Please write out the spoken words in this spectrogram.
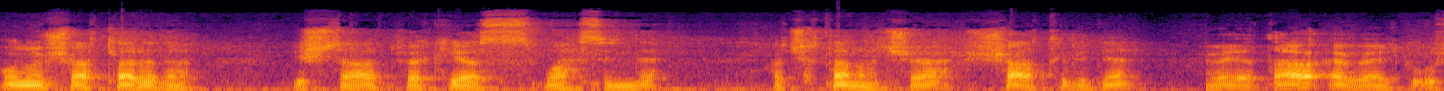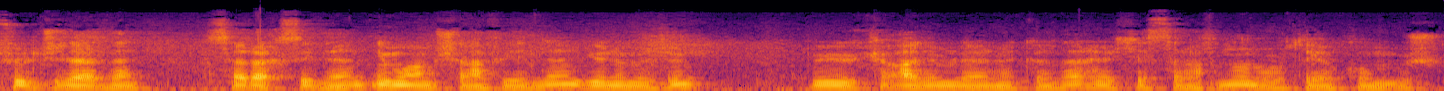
Onun şartları da iştahat ve kıyas bahsinde açıktan açığa Şatibi'den veya daha evvelki usulcülerden Seraksi'den, İmam Şafii'den günümüzün büyük alimlerine kadar herkes tarafından ortaya konmuş.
